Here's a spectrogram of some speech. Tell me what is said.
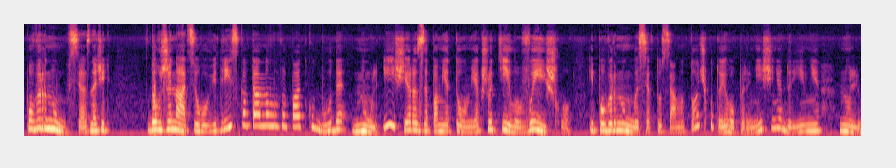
повернувся. Значить, Довжина цього відрізка в даному випадку буде 0. І ще раз запам'ятовуємо, якщо тіло вийшло і повернулося в ту саму точку, то його переміщення дорівнює нулю.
